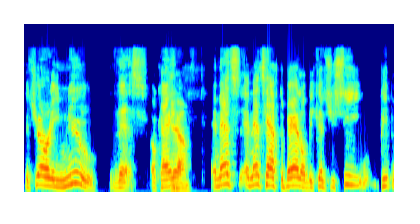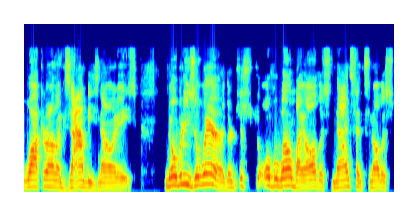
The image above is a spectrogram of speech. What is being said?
that you already knew this. Okay. Yeah. And that's and that's half the battle because you see people walking around like zombies nowadays. Nobody's aware. They're just overwhelmed by all this nonsense and all this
